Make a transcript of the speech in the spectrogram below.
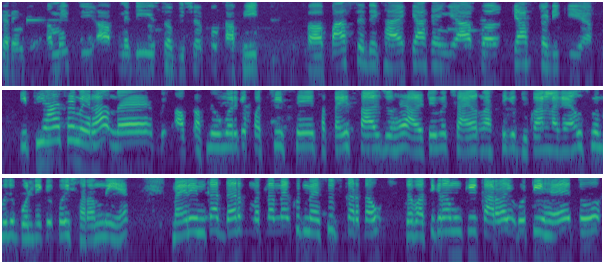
करेंगे। अमित जी आपने भी इस विषय को काफी पास से देखा है, क्या कहेंगे आप क्या स्टडी की है? इतिहास है मेरा, मैं अप- अपनी उम्र के 25 से 27 साल जो है, आरटीओ में चाय और नाश्ते की दुकान लगाया उसमें मुझे बोलने की कोई शर्म नहीं है। मैंने इनका दर्द मतलब मैं खुद महसूस करता हूँ, जब अतिक्रम की कार्रवाई होती है तो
